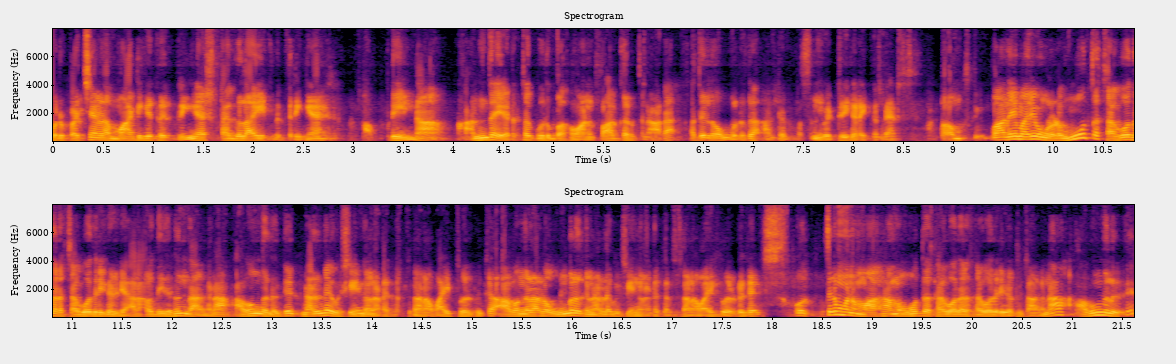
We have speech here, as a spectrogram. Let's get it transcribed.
ஒரு பிரச்சனையில் மாட்டிக்கிட்டு இருக்கிறீங்க ஸ்ட்ரகிள் ஆகிட்டு இருக்கிறீங்க அப்படின்னா அந்த இடத்த குரு பகவான் பார்க்கறதுனால அதில் உங்களுக்கு ஹண்ட்ரட் பர்சன்ட் வெற்றி கிடைக்குங்க. அதே மாதிரி உங்களோட மூத்த சகோதர சகோதரிகள் யாராவது இருந்தாங்கன்னா அவங்களுக்கு நல்ல விஷயங்கள் நடக்கிறதுக்கான வாய்ப்புகள் இருக்கு. அவங்களால உங்களுக்கு நல்ல விஷயங்கள் நடக்கிறதுக்கான வாய்ப்புகள் இருக்கு. ஒரு திருமணம் ஆகாம மூத்த சகோதர சகோதரிகள் இருக்காங்கன்னா அவங்களுக்கு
